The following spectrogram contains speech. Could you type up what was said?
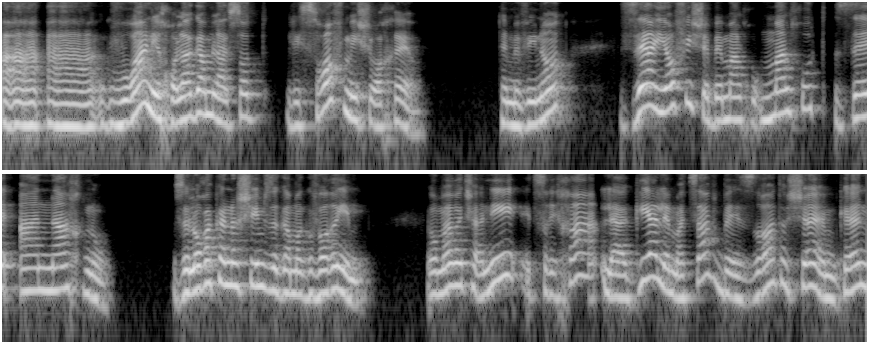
הגבורה אני יכולה גם לעשות, לשרוף מישהו אחר, אתן מבינות? זה היופי שבמלכות, מלכות זה אנחנו, זה לא רק הנשים זה גם הגברים, זאת אומרת שאני צריכה להגיע למצב בעזרת השם, כן,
